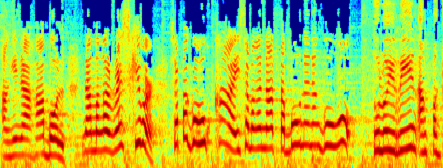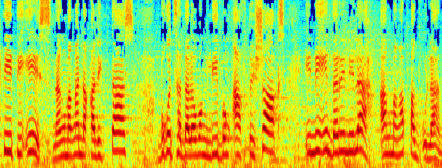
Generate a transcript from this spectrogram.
ang hinahabol ng mga rescuer sa paghuhukay sa mga natabunan ng guho. Tuloy rin ang pagtitiis ng mga nakaligtas. Bukod sa dalawang libong aftershocks, iniinda rin nila ang mga pag-ulan.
